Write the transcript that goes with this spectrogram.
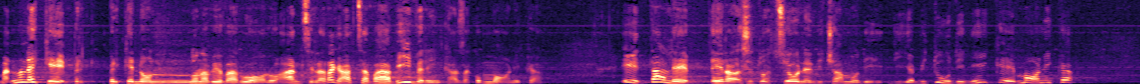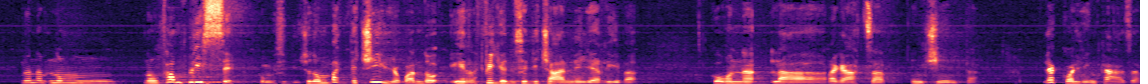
Ma non è che per, perché non, non, aveva ruolo, anzi la ragazza va a vivere in casa con Monica. E tale era la situazione diciamo, di, di abitudini che Monica non, non, non fa un plisse, come si dice, non batte ciglio quando il figlio di 16 anni gli arriva con la ragazza incinta. Le accoglie in casa.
